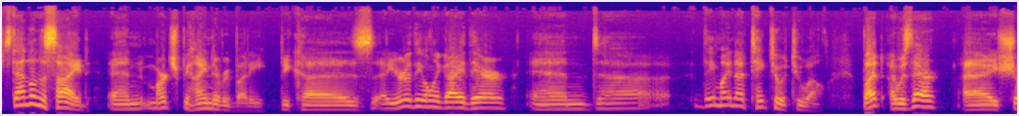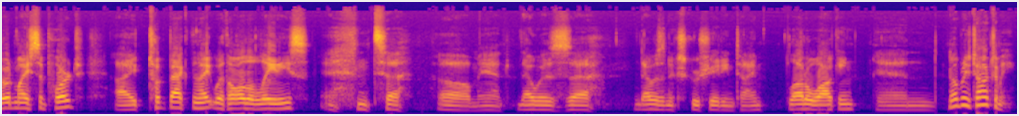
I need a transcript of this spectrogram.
Stand on the side and march behind everybody because you're the only guy there, and uh, they might not take to it too well." But I was there. I showed my support. I took back the night with all the ladies, and uh, oh man, that was uh, that was an excruciating time. A lot of walking, and nobody talked to me.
